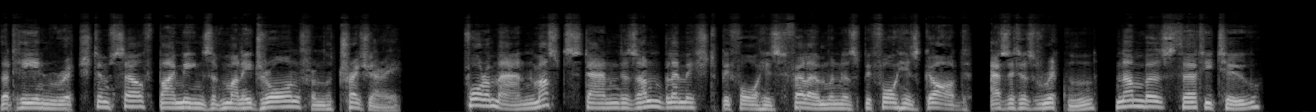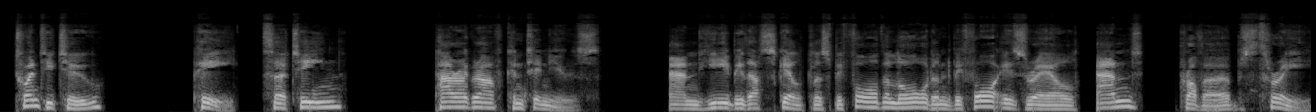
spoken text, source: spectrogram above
that he enriched himself by means of money drawn from the treasury. For a man must stand as unblemished before his fellowmen as before his God, as it is written, Numbers 32, 22, p. 13. Paragraph continues and ye be thus guiltless before the Lord and before Israel, and, Proverbs 3.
